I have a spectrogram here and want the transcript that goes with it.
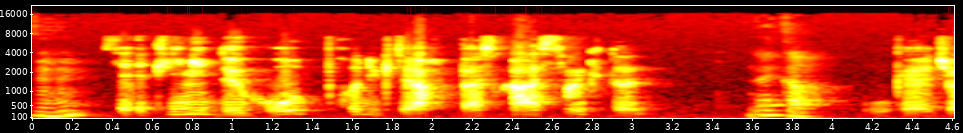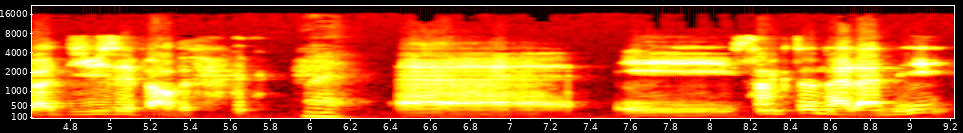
Mhm. cette limite de gros producteurs passera à 5 tonnes. D'accord. Donc, euh, tu vois, divisé par deux. Ouais. Euh, et 5 tonnes à l'année,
